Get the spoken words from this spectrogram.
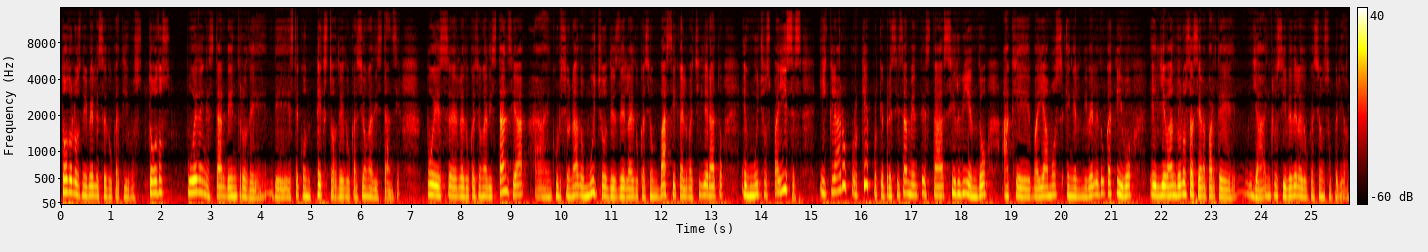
todos los niveles educativos, todos pueden estar dentro de, este contexto de educación a distancia. Pues eh, la educación a distancia ha incursionado mucho desde la educación básica, el bachillerato, en muchos países. Y claro, ¿por qué? Porque precisamente está sirviendo a que vayamos en el nivel educativo eh, llevándolos hacia la parte ya inclusive de la educación superior.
